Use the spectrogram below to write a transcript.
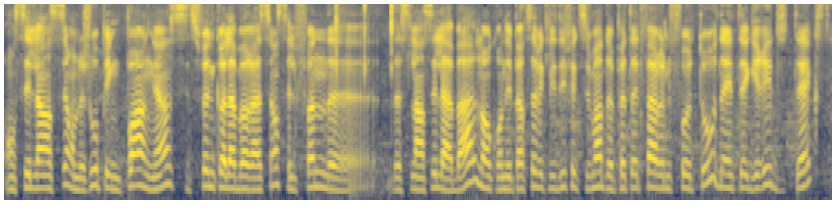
On s'est lancé, on a joué au ping-pong. Hein? Si tu fais une collaboration, c'est le fun de, de se lancer la balle. Donc, on est parti avec l'idée, effectivement, de peut-être faire une photo, d'intégrer du texte.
